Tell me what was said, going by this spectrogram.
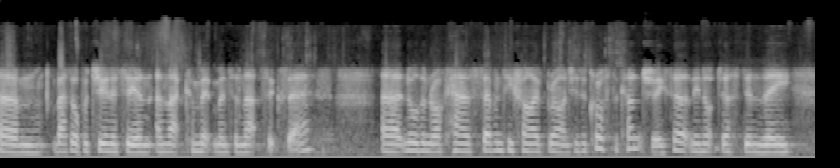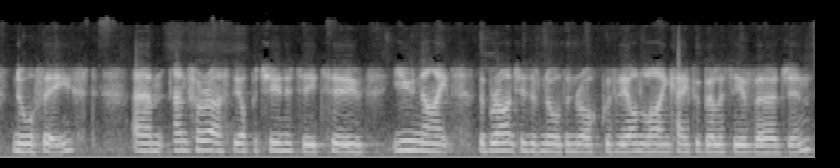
um, that opportunity and, and, that commitment and that success. Uh, Northern Rock has 75 branches across the country, certainly not just in the northeast. Um, and for us, the opportunity to unite the branches of Northern Rock with the online capability of Virgin,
